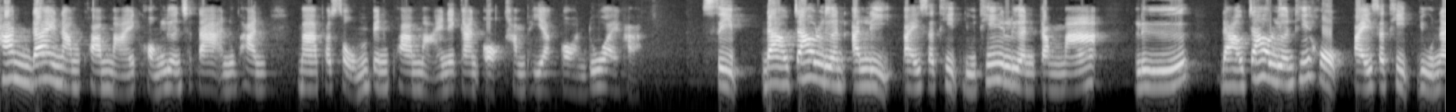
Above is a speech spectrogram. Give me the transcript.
ท่านได้นำความหมายของเรือนชะตาอนุพันธ์มาผสมเป็นความหมายในการออกคำพยากรณ์ด้วยค่ะ 10. ดาวเจ้าเรือนอลิไปสถิตอยู่ที่เรือนกัมมะ หรือดาวเจ้าเรือนที่ 6 ไปสถิตอยู่ใน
